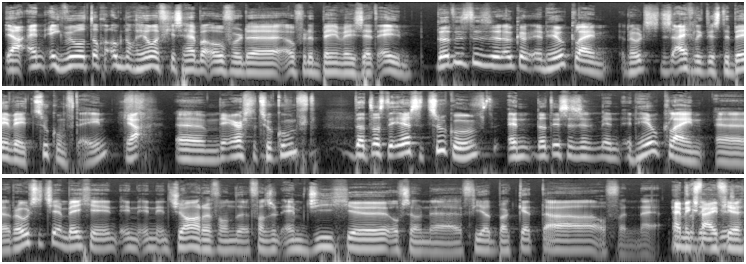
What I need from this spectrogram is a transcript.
ja, en ik wil het toch ook nog heel eventjes hebben over de, over de BMW Z1. Dat is dus ook een, een heel klein roodje. Dus eigenlijk dus de BMW Zukunft 1. Ja, Ehm, de eerste toekomst. dat was de eerste Zukunft. En dat is dus een, een, een heel klein roostertje. Een beetje in, in, in het genre van, de, van zo'n MG'tje of zo'n eh, Fiat Barchetta of een... Nou ja, wat voor dingetjes.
